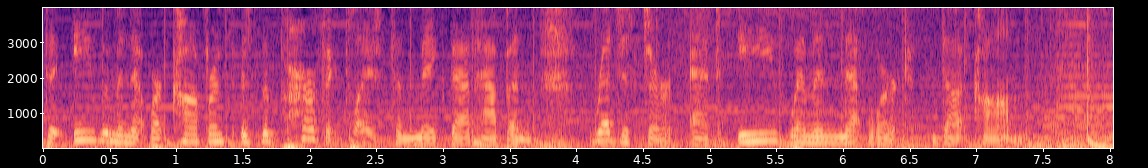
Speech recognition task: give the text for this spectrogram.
The eWomen Network Conference is the perfect place to make that happen. Register at eWomenNetwork.com.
